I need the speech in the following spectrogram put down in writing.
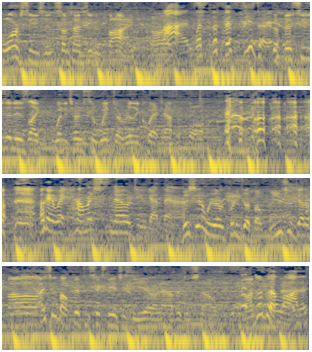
four seasons, sometimes even five. Uh, five? What's the fifth season? The fifth season is like when it turns to winter really quick after fall. okay, wait, how much snow do you get there? This year we were pretty good, but we usually get about, I'd say about 50, 60 inches a year on average of snow. That's uh, a lot of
